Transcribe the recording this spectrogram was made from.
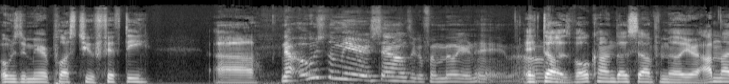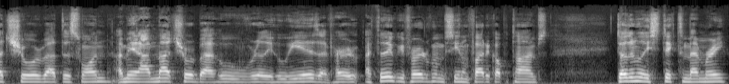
Ozdemir plus 250. Uh, Now, Ozdemir sounds like a familiar name. It does. Volkan does sound familiar. I'm not sure about this one. I mean, I'm not sure about who really who he is. I've heard. I feel like we've heard of him, seen him fight a couple times. Doesn't really stick to memory,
